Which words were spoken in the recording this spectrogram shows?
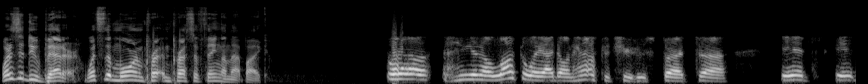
what does it do better? What's the more impre- impressive thing on that bike? Well, you know, luckily I don't have to choose, but uh, it it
